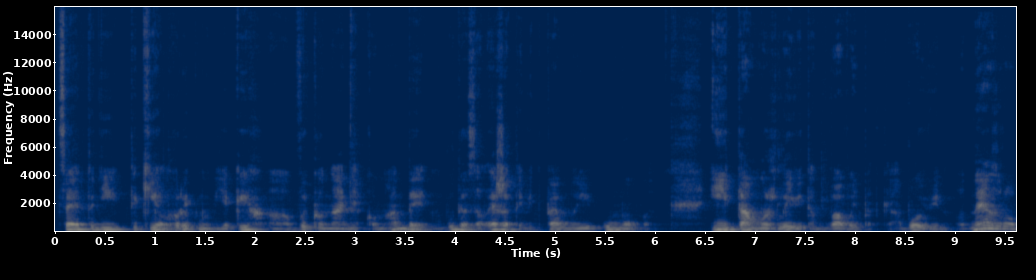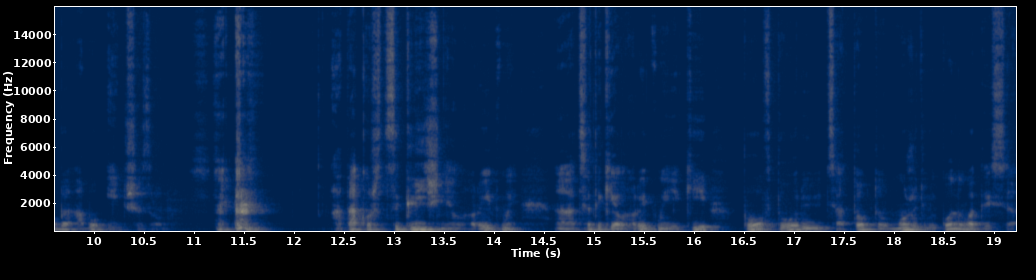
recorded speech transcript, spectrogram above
Це тоді такі алгоритми, в яких е, виконання команди буде залежати від певної умови. І там можливі там два випадки: або він одне зробить, або інше зробить. А також циклічні алгоритми е, це такі алгоритми, які повторюються, тобто можуть виконуватися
